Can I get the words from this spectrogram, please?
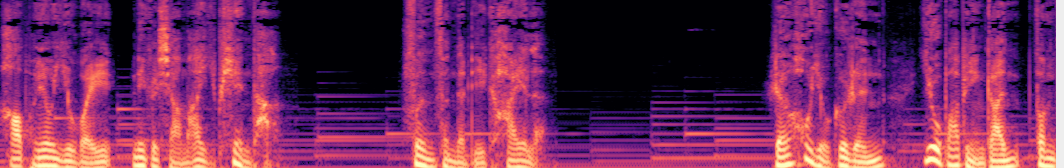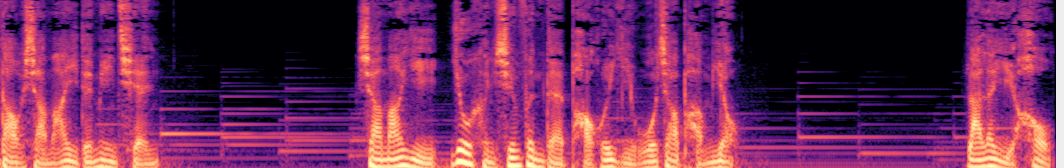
好朋友以为那个小蚂蚁骗他，愤愤地离开了。然后有个人又把饼干放到小蚂蚁的面前，小蚂蚁又很兴奋地跑回蚁窝叫朋友。来了以后，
